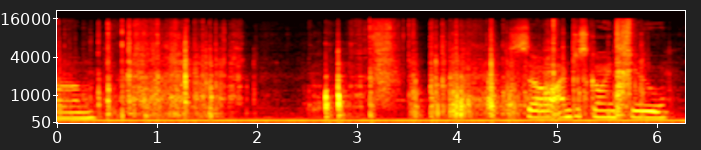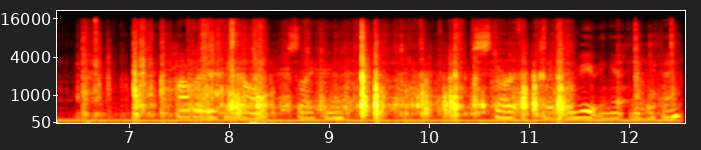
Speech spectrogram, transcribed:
Um, so I'm just going to pop everything out so I can start like reviewing it and everything.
